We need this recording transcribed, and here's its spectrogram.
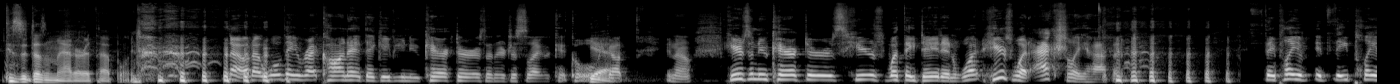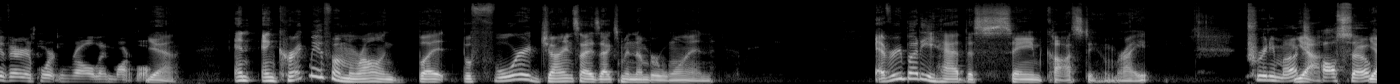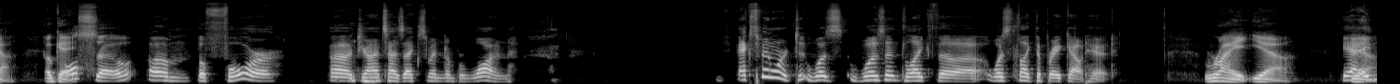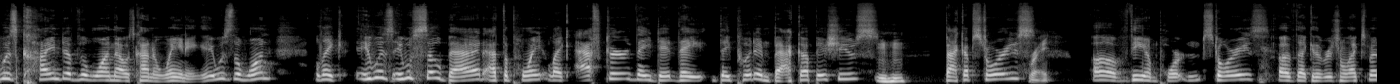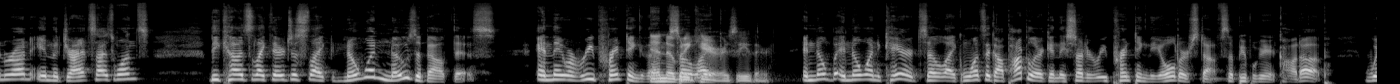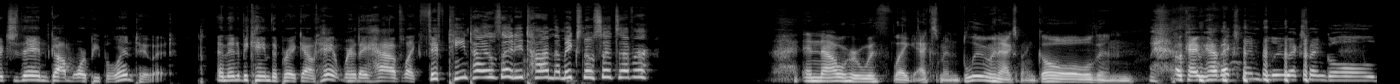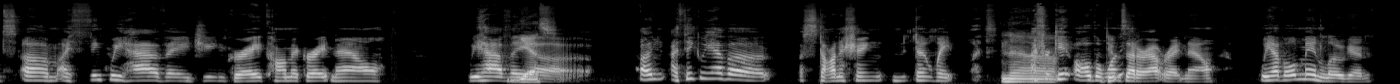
Because it doesn't matter at that point. no no well they retcon it they give you new characters and they're just like okay cool Yeah. we got you know here's the new characters here's what they did and what here's what actually happened they play they play a very important role in marvel yeah. And and correct me if I'm wrong, but before Giant Size X Men number one, everybody had the same costume, right? pretty much. Yeah. Also, Yeah. Okay. Also, um, before uh, Giant Size X Men number one, X Men weren't was wasn't like the was like the breakout hit. right. Yeah. Yeah, Yeah. it was kind of the one that was kind of waning. It was the one like it was it was so bad at the point like after they did they they put in backup issues, hmm backup stories Right. of the important stories of like the original X-Men run in the giant size ones because like they're just like no one knows about this. And they were reprinting them. And nobody so, like- cares either. and no and no one cared. So like once it got popular again they started reprinting the older stuff so people could get caught up which then got more people into it. And then it became the breakout hit where they have like 15 titles at any time? That makes no sense ever. And now we're with like X Men Blue and X Men Gold, and okay we have x-men blue x-men gold um i think we have a jean gray comic right now we have a Yes. uh un- i think we have a astonishing no wait what no, i forget all the ones we? that are out right now we have old man logan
